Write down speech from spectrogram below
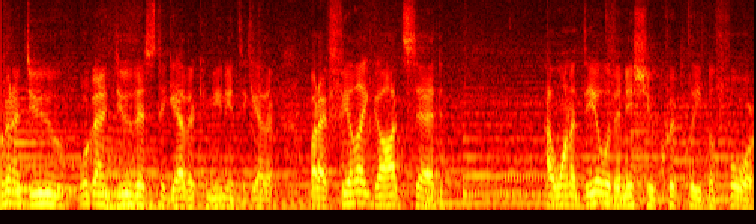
We're gonna do, we're gonna do this together, communion together. But I feel like God said, I want to deal with an issue quickly before.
